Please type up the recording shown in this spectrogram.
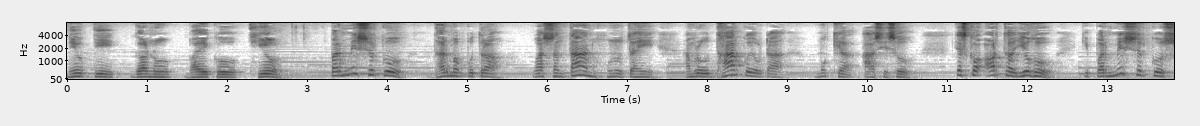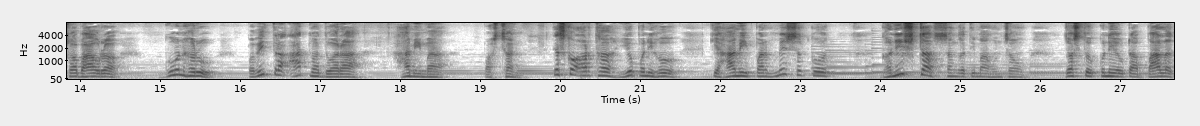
नियुक्ति गर्नु भएको थियो। परमेश्वरको धर्मपुत्र वा सन्तान हुनु चाहिँ हाम्रो उद्धारको एउटा मुख्य आशिष हो। त्यसको अर्थ यो हो कि परमेश्वरको स्वभाव र गुणहरू पवित्र आत्माद्वारा हामीमा पस्छन्। त्यसको अर्थ यो पनि हो कि हामी परमेश्वरको घनिष्ठ सङ्गतिमा हुन्छौँ जस्तो कुनै एउटा बालक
